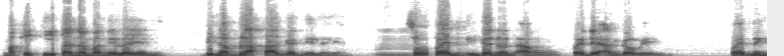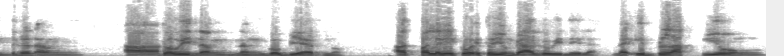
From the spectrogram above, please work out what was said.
makikita naman nila yan eh. Binablock agad nila yan. Mm. So pwedeng ganun ang pwede ang gawin. Pwedeng ganun ang ah, gawin ng ng gobyerno. At palagay ko ito yung gagawin nila na i-block yung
